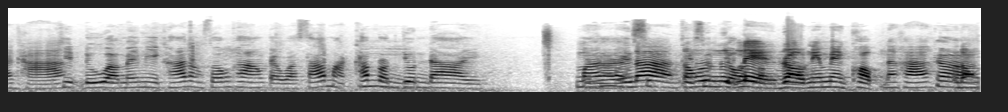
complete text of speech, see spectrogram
นะคะ คิดดูว่าไม่มีค้าทั้งสองข้างแต่ว่าสามารถขับรถยนต์ได้ มันเป็นอะไรได้ที่ต้องสุดยอดเล่มากๆเราเนี่ยแม่งขอบนะคะค่ะต้อง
